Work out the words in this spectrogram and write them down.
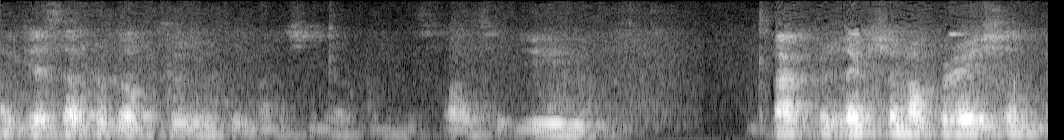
I guess I forgot to, to mention that in the slides. So back projection operation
